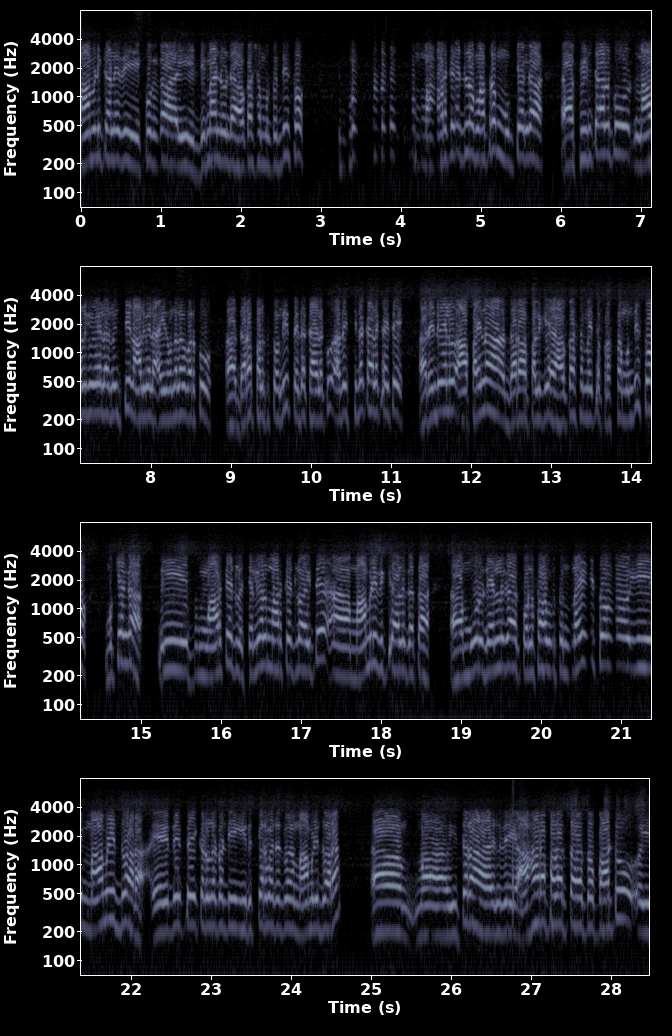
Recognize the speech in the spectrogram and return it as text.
మామిడికి అనేది ఎక్కువగా ఈ డిమాండ్ ఉండే అవకాశం ఉంటుంది. సో మార్కెట్లో మాత్రం ముఖ్యంగా క్వింటాల్కు నాలుగు వేల నుంచి నాలుగు వేల ఐదు వందల వరకు ధర పలుకుతుంది పెద్ద కాయలకు. అదే చిన్న కాయలకైతే రెండు వేలు ఆ పైన ధర పలికే అవకాశం అయితే ప్రస్తుతం ఉంది. సో ముఖ్యంగా ఈ మార్కెట్లో చెలిగల్ మార్కెట్లో అయితే మామిడి విక్రయాలు గత మూడు నెలలుగా కొనసాగుతున్నాయి. సో ఈ మామిడి ద్వారా ఏదైతే ఇక్కడ ఉన్నటువంటి ఈ రుచికరమైనటువంటి మామిడి ద్వారా ఆ, మా ఇతర ఆహార పదార్థాలతో పాటు ఈ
